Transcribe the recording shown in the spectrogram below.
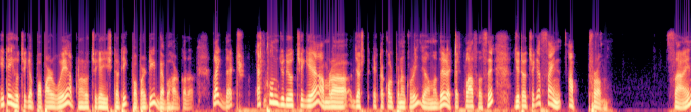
এটাই হচ্ছে গিয়ে প্রপার ওয়ে আপনার হচ্ছে গিয়ে স্ট্যাটিক প্রপার্টি ব্যবহার করা। লাইক দ্যাট এখন যদি হচ্ছে গিয়ে আমরা জাস্ট একটা কল্পনা করি যে আমাদের একটা ক্লাস আছে, যেটা হচ্ছে গিয়ে sign up form sign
